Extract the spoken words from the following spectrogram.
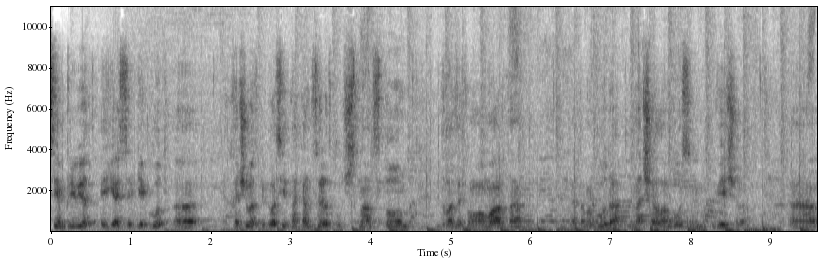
Всем привет, я Сергей Кот. Э, Хочу вас пригласить на концерт Клуб 16 28 марта этого года, начало 8 вечера. Э,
